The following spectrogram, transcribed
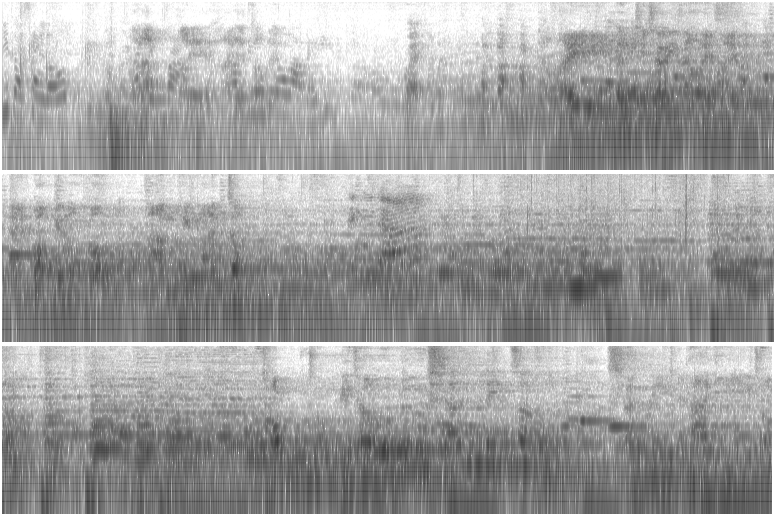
呢个细佬，好啦，我哋哥一俾。喂，系跟住唱呢首《诶国语老歌》，南屏晚钟。听住啊！我匆匆地走入森林中，森林它一重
